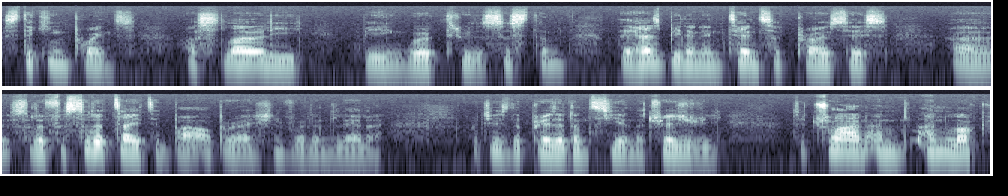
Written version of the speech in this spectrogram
sticking points are slowly being worked through the system. There has been an intensive process uh, sort of facilitated by Operation Vulindlela, which is the presidency and the treasury, to try and un unlock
